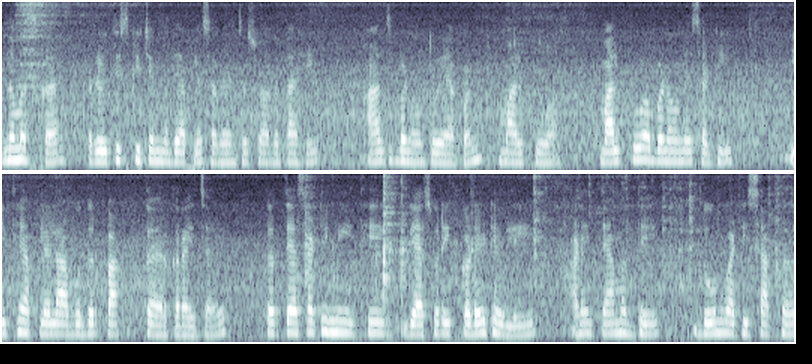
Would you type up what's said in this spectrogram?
नमस्कार. रेवतीस किचनमध्ये आपल्या सगळ्यांचं स्वागत आहे. आज बनवतो आहे आपण मालपुवा. मालपुवा बनवण्यासाठी इथे आपल्याला अगोदर पाक तयार करायचा आहे. तर त्यासाठी मी इथे गॅसवर एक कढई ठेवली आणि त्यामध्ये दोन वाटी साखर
